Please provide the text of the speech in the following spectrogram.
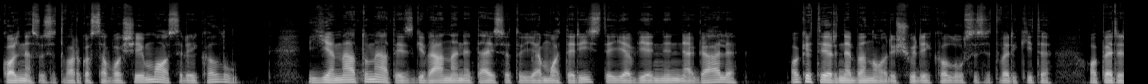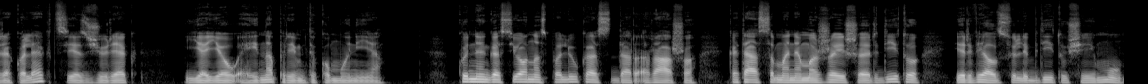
kol nesusitvarko savo šeimos reikalų. Jie metų metais gyvena neteisėtoje moterystėje, vieni negali, o kiti ir nebenori šių reikalų susitvarkyti, o per rekolekcijas žiūrėk, jie jau eina priimti komuniją. Kuningas Jonas Paliukas dar rašo, kad esama nemažai išardytų ir vėl sulibdytų šeimų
